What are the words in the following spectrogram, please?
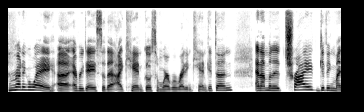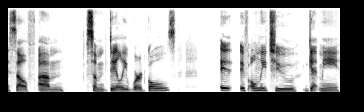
running away uh, every day so that I can go somewhere where writing can get done. And I'm going to try giving myself um, some daily word goals, it, if only to get me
